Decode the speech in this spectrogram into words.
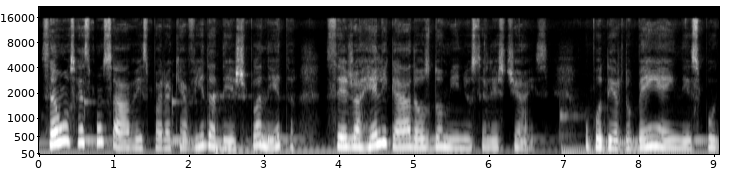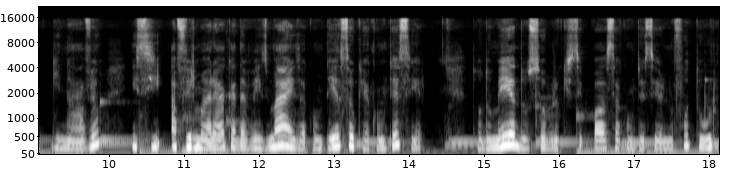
são os responsáveis para que a vida deste planeta seja religada aos domínios celestiais. O poder do bem é inexpugnável e se afirmará cada vez mais, aconteça o que acontecer todo medo sobre o que se possa acontecer no futuro,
